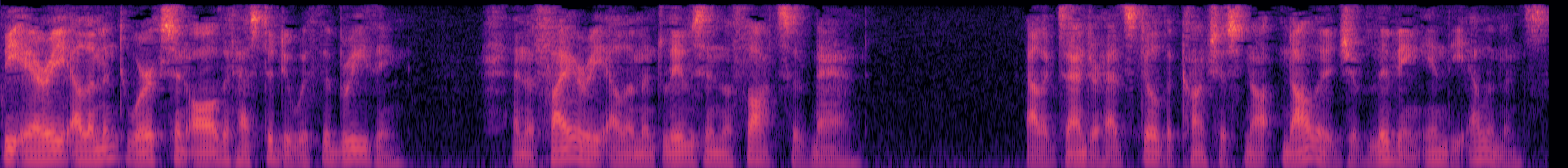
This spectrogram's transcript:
The airy element works in all that has to do with the breathing, and the fiery element lives in the thoughts of man. Alexander had still the conscious knowledge of living in the elements.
